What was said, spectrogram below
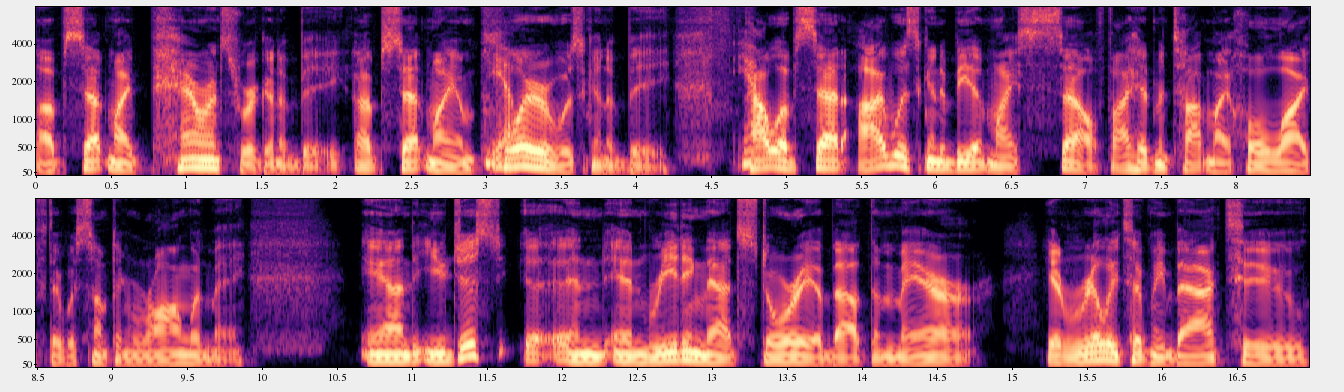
upset my parents were going to be, upset my employer yep. was going to be, yep. how upset I was going to be at myself. I had been taught my whole life there was something wrong with me. And you just uh, in in reading that story about the mayor, it really took me back to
